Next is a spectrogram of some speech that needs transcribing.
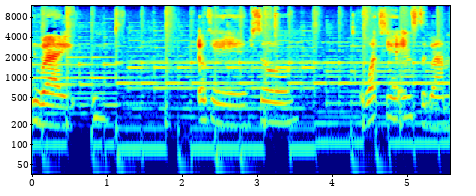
Right. Okay, so what's your Instagram?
